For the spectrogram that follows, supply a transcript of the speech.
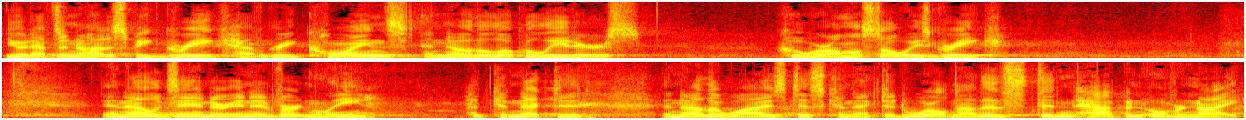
you would have to know how to speak Greek, have Greek coins, and know the local leaders who were almost always Greek. And Alexander inadvertently had connected an otherwise disconnected world. Now, this didn't happen overnight.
